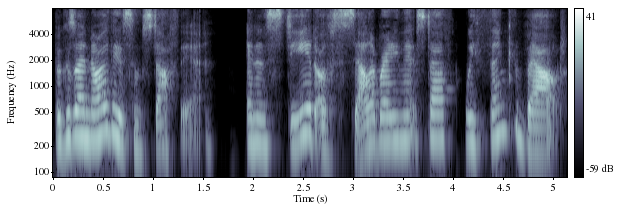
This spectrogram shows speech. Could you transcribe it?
Because I know there's some stuff there. And instead of celebrating that stuff, we think about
